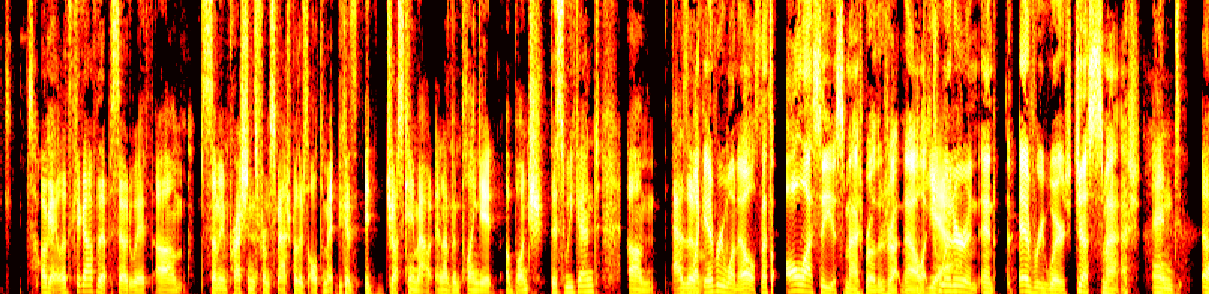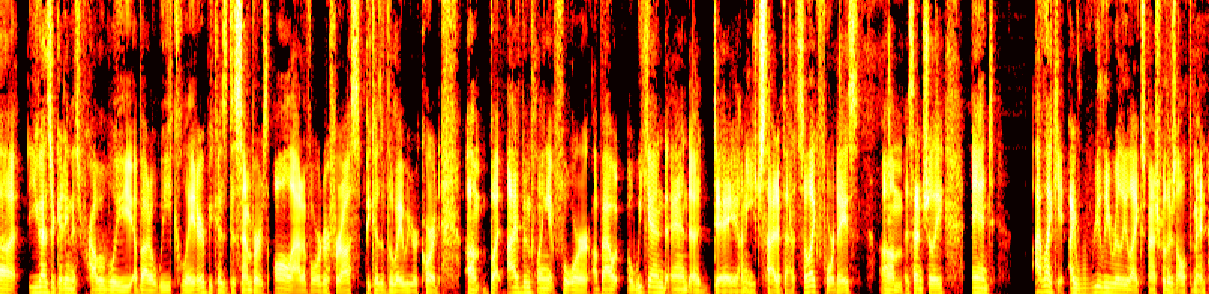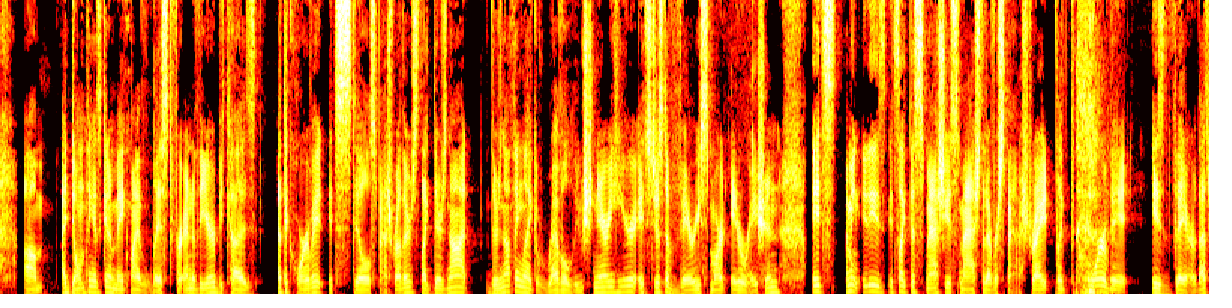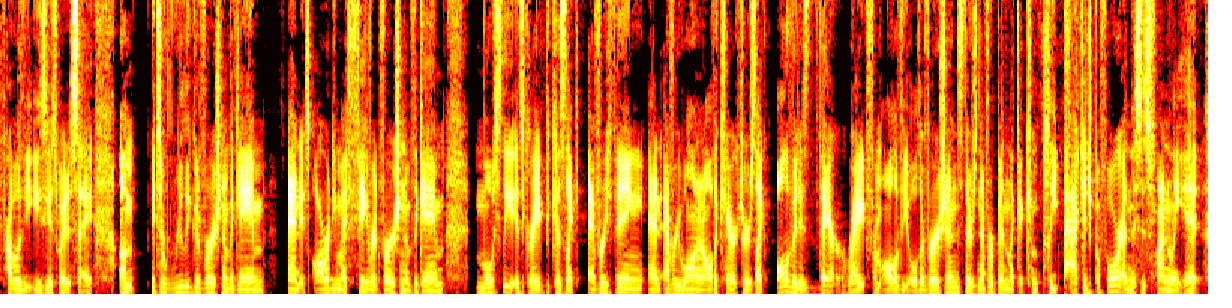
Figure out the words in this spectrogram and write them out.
Okay, let's kick off the episode with um, some impressions from Smash Brothers Ultimate because it just came out and I've been playing it a bunch this weekend. Um, as of Like everyone else, that's all I see is Smash Brothers right now. Like Yeah. Twitter and and everywhere is just Smash. and uh, you guys are getting this probably about a week later because December is all out of order for us because of the way we record. Um, but I've been playing it for about a weekend and a day on each side of that, so like four days, um, essentially. And I like it. I really, really like Smash Brothers Ultimate. Um, I don't think it's going to make my list for end of the year because at the core of it, it's still Smash Brothers. Like there's not there's nothing like revolutionary here. It's just a very smart iteration. It's I mean, it is it's like the smashiest smash that ever smashed, right? Like the core of it is there. That's probably the easiest way to say. Um it's a really good version of a game and it's already my favorite version of the game. Mostly it's great because like everything and everyone and all the characters, like all of it is there, right? From all of the older versions. There's never been like a complete package before, and this is finally it.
